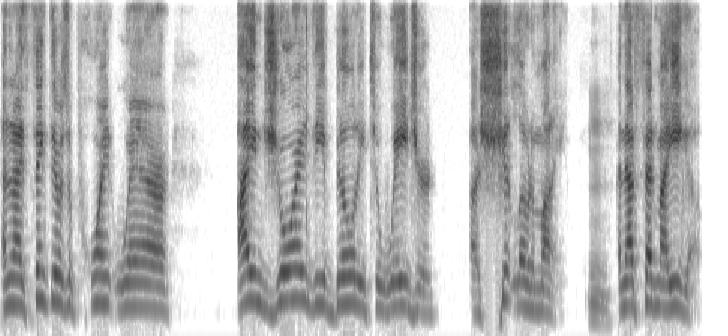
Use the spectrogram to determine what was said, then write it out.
and then I think there was a point where I enjoyed the ability to wager a shitload of money. Mm. And that fed my ego.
